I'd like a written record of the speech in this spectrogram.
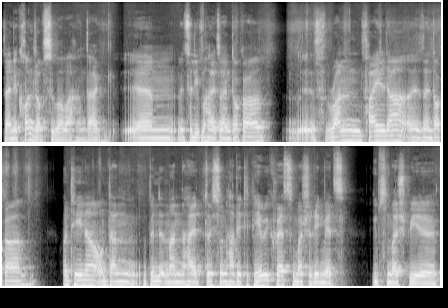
seine Cronjobs zu überwachen. Da ähm, installiert man halt seinen Docker äh, da, äh, seinen Docker-Container und dann bindet man halt durch so einen HTTP-Request, zum Beispiel reden wir jetzt, gibt es zum Beispiel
